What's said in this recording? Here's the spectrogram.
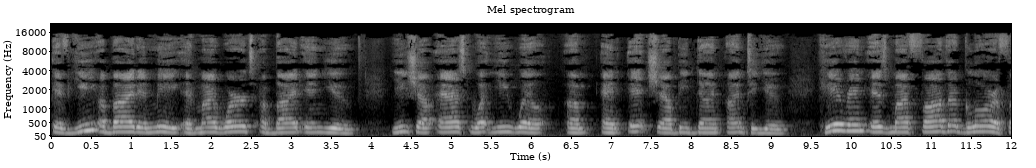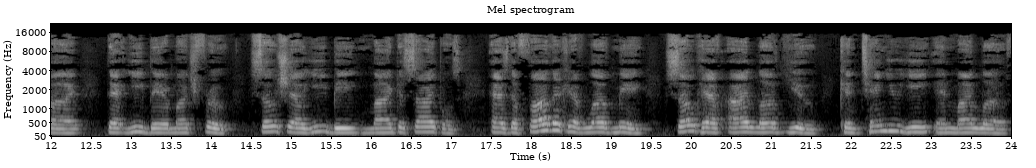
If ye abide in me, and my words abide in you, ye shall ask what ye will, um, and it shall be done unto you. Herein is my Father glorified, that ye bear much fruit. So shall ye be my disciples. As the Father hath loved me, so have I loved you. Continue ye in my love.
